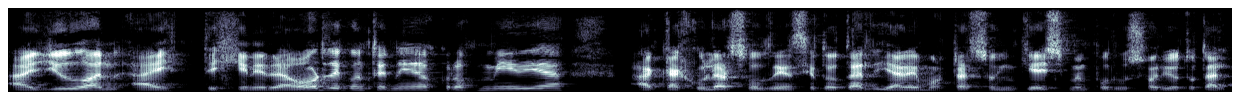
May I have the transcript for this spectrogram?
ayudan a este generador de contenidos cross media a calcular su audiencia total y a demostrar su engagement por usuario total.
